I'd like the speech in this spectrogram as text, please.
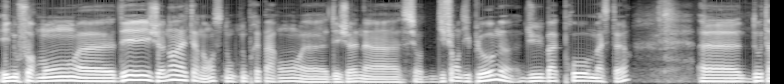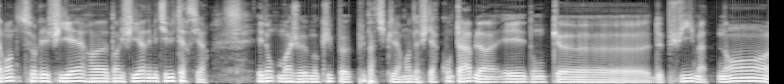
et nous formons euh, des jeunes en alternance. Donc nous préparons euh, des jeunes sur différents diplômes, du bac pro master, notamment sur les filières, dans les filières des métiers du tertiaire. Et donc moi je m'occupe plus particulièrement de la filière comptable, et donc depuis maintenant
